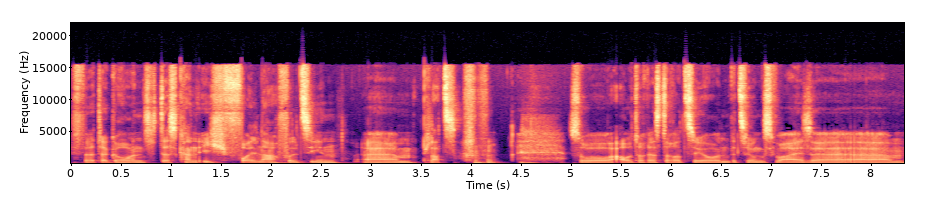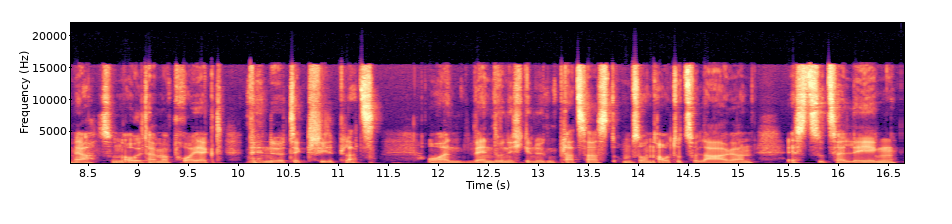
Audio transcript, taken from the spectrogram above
Vierter Grund, das kann ich voll nachvollziehen, ähm, Platz. so Autorestauration beziehungsweise ähm, ja, so ein Oldtimer-Projekt benötigt viel Platz. Und wenn du nicht genügend Platz hast, um so ein Auto zu lagern, es zu zerlegen,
